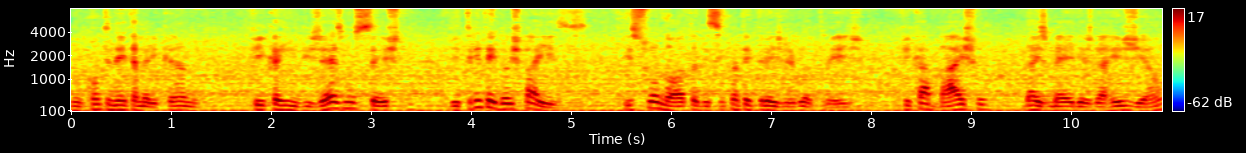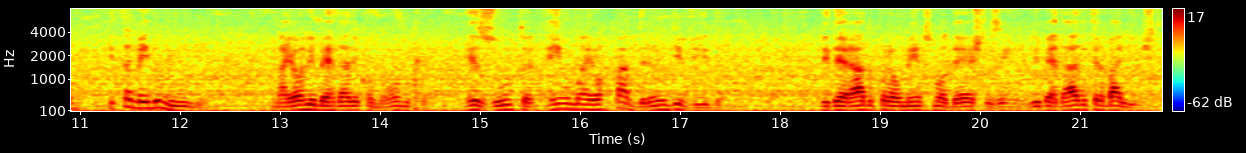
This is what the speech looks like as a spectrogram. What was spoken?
No continente americano, fica em 26º de 32 países e sua nota de 53,3 fica abaixo das médias da região e também do mundo. Maior liberdade econômica resulta em um maior padrão de vida. Liderado por aumentos modestos em liberdade trabalhista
